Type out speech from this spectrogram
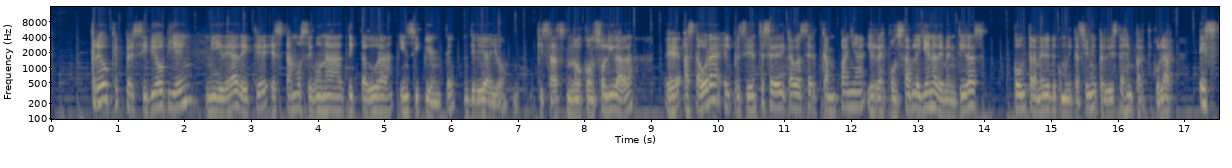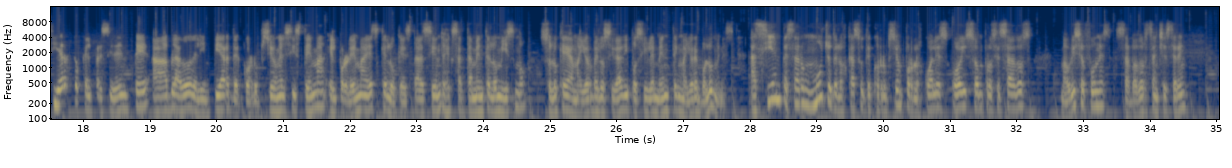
Creo que percibió bien mi idea de que estamos en una dictadura incipiente, diría yo, quizás no consolidada, eh, hasta ahora el presidente se ha dedicado a hacer campaña irresponsable llena de mentiras contra medios de comunicación y periodistas en particular. Es cierto que el presidente ha hablado de limpiar de corrupción el sistema. El problema es que lo que está haciendo es exactamente lo mismo, solo que a mayor velocidad y posiblemente en mayores volúmenes. Así empezaron muchos de los casos de corrupción por los cuales hoy son procesados Mauricio Funes, Salvador Sánchez Serén,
